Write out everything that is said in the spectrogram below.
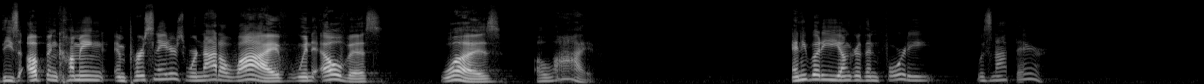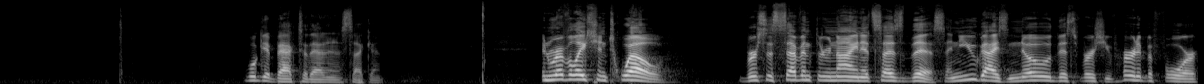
these up and coming impersonators were not alive when Elvis was alive. Anybody younger than 40 was not there. We'll get back to that in a second. In Revelation 12, verses 7 through 9, it says this, and you guys know this verse, you've heard it before,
